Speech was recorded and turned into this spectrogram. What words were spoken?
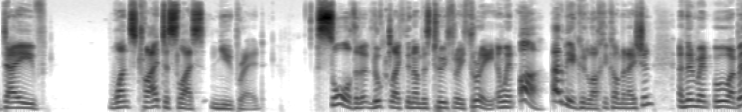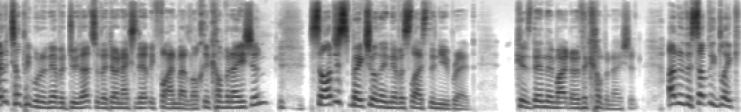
dave once tried to slice new bread saw that it looked like the numbers 233 and went oh that'll be a good locker combination and then went oh i better tell people to never do that so they don't accidentally find my locker combination so i'll just make sure they never slice the new bread because then they might know the combination. I don't know. There's something like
